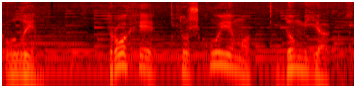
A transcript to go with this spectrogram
хвилин. Трохи тушкуємо до м'якості.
